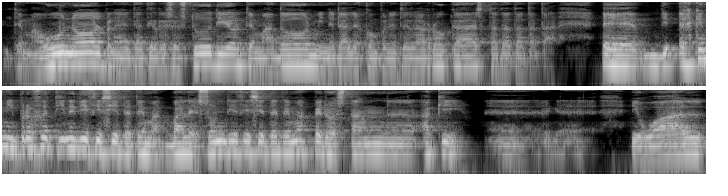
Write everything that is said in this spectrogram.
El tema 1, el planeta Tierra y su estudio, el tema 2, minerales, componentes de las rocas, ta, ta, ta, ta, ta. Eh, es que mi profe tiene 17 temas, vale, son 17 temas, pero están aquí. igual,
